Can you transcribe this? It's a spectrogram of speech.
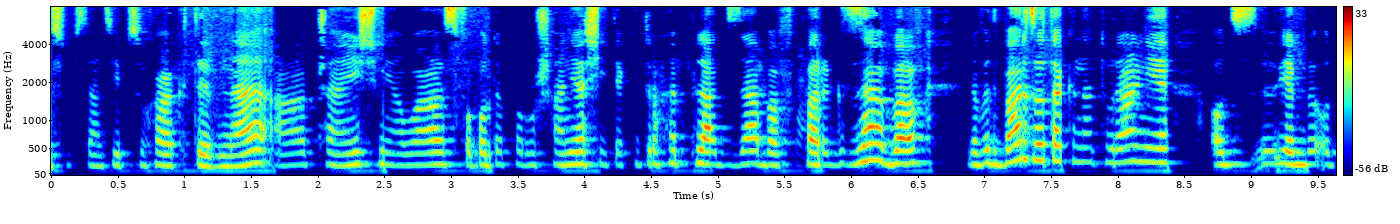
substancje psychoaktywne, a część miała swobodę poruszania się i taki trochę plac zabaw, park zabaw, nawet bardzo tak naturalnie od, jakby od,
